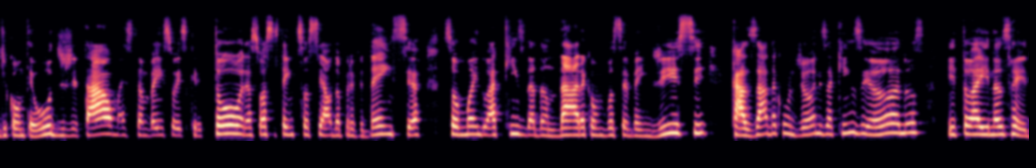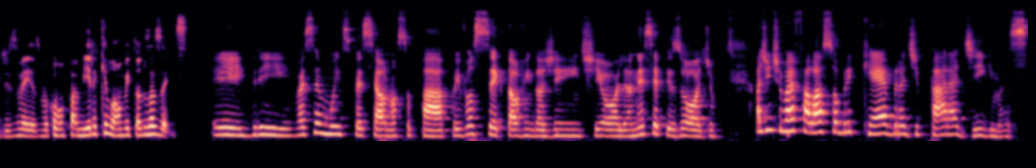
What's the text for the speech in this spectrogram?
de conteúdo digital, mas também sou escritora, sou assistente social da Previdência, sou mãe do A15 da Dandara, como você bem disse, casada com o Jones há 15 anos e tô aí nas redes mesmo, como família Quilombo em todas as redes. Ei, Dri, vai ser muito especial o nosso papo. E você que está ouvindo a gente, olha, nesse episódio a gente vai falar sobre quebra de paradigmas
